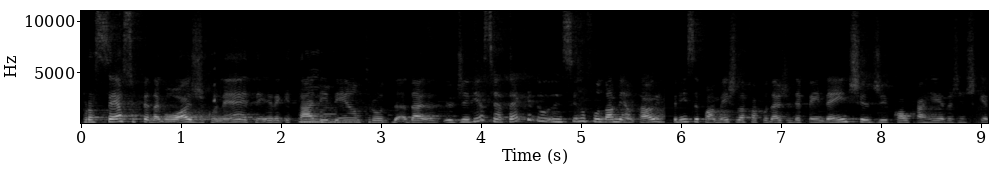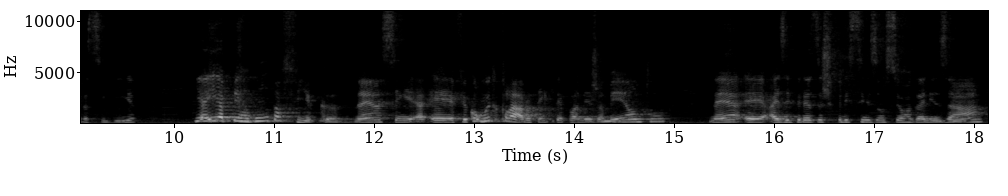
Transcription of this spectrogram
processo pedagógico, né? Teria que estar ali uhum. dentro, da, da, eu diria assim, até que do ensino fundamental e principalmente da faculdade independente de qual carreira a gente queira seguir. E aí a pergunta fica, né? Assim, é, é ficou muito claro, tem que ter planejamento, né? É, as empresas precisam se organizar.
